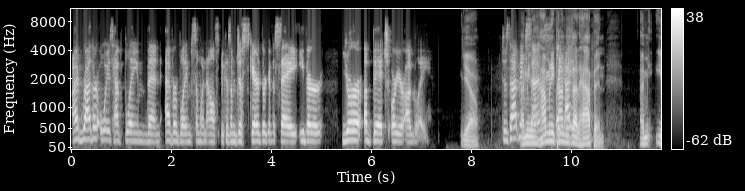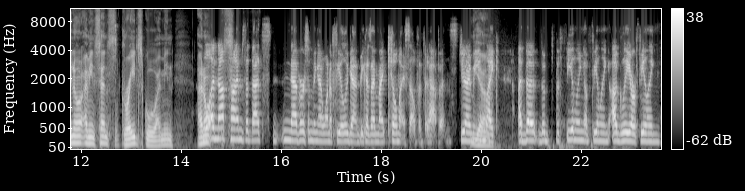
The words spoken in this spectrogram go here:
I'd rather always have blame than ever blame someone else because i'm just scared they're going to say either you're a bitch or you're ugly Yeah. does that make I mean, sense how many Like, times has I- that happen? I mean, you know, I mean, since grade school. I mean, I don't. well enough times that that's never something I want to feel again because I might kill myself if it happens. Do you know what I mean? Yeah. Like uh, the the the feeling of feeling ugly or feeling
